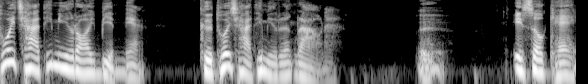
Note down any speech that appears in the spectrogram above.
ถ้วยชาที่มีรอยบิ่นเนี่ย คือถ้วยชาที่มีเรื่องราวนะเออ it's okay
